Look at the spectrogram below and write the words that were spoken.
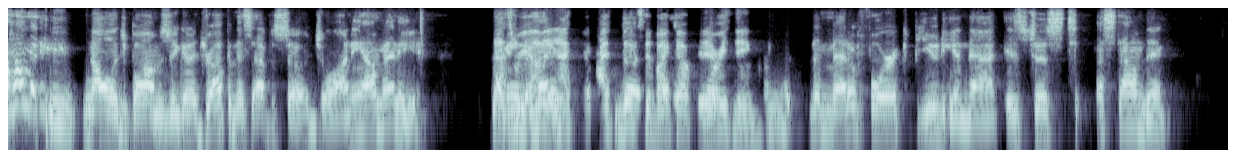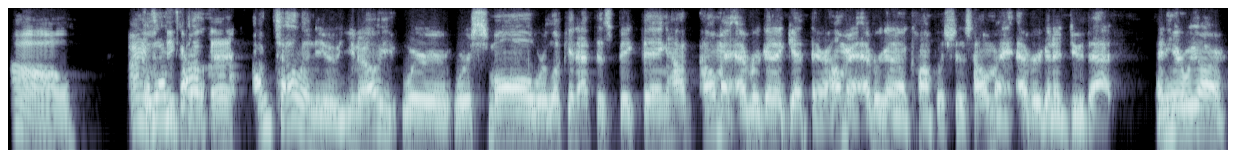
how many knowledge bombs are you going to drop in this episode, Jelani? How many? That's I mean, the reality. meta- and I, I fixed the bike up and everything. The metaphoric beauty in that is just astounding. Oh, I didn't 'Cause even I'm think about telling- that. I'm telling you, you know, we're we're small. We're looking at this big thing. How how am I ever going to get there? How am I ever going to accomplish this? How am I ever going to do that? And here we are,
